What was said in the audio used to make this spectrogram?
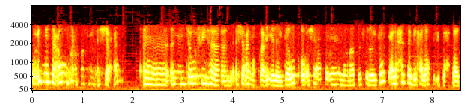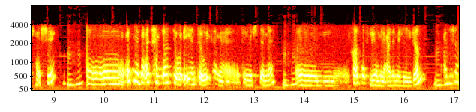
وعندنا تعاون مع قسم الأشعة آه أن نسوي فيها الأشعة المقطعية للقلب أو أشعة الرنين المغناطيسيه للقلب على حسب الحالات اللي تحتاج هالشيء. آه عندنا بعد حملات توعية نسويها مع في المجتمع. آه خاصة في اليوم العالمي للقلب. علشان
